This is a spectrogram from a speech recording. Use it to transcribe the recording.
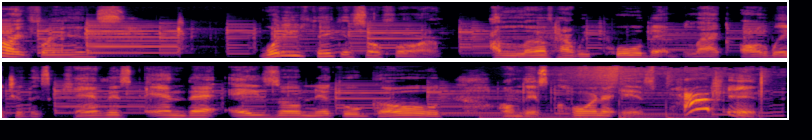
All right, friends. What are you thinking so far? I love how we pulled that black all the way to this canvas and that azo nickel gold on this corner is popping.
